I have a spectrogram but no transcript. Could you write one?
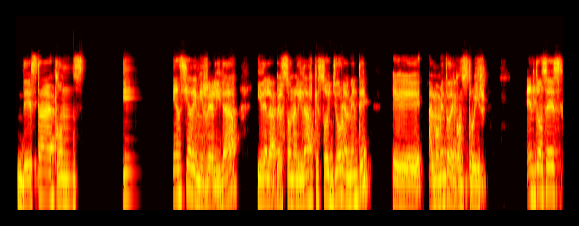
de esta conciencia de mi realidad y de la personalidad que soy yo realmente eh, al momento de construir. Entonces,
